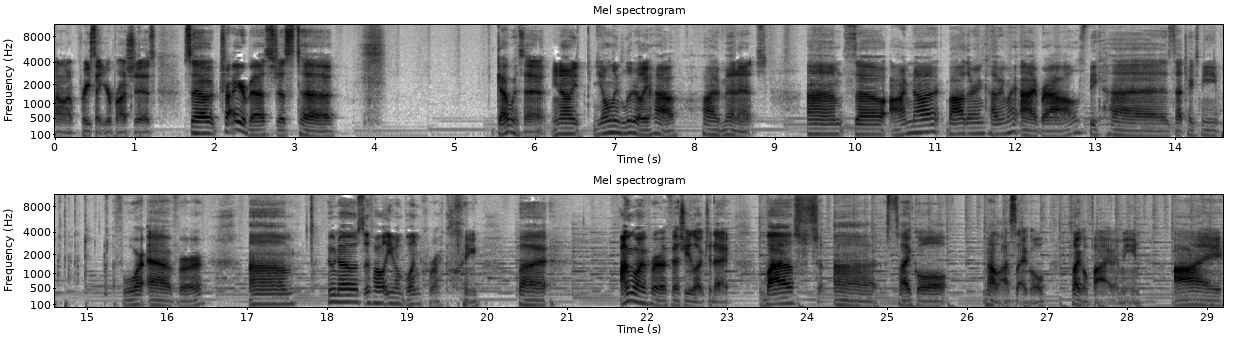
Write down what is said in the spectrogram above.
I don't know preset your brushes. So try your best just to go with it. You know, you only literally have five minutes. Um, so I'm not bothering covering my eyebrows because that takes me forever. Um, who knows if I'll even blend correctly, but I'm going for a fishy look today. Last, uh, cycle, not last cycle, cycle 5, I mean, I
